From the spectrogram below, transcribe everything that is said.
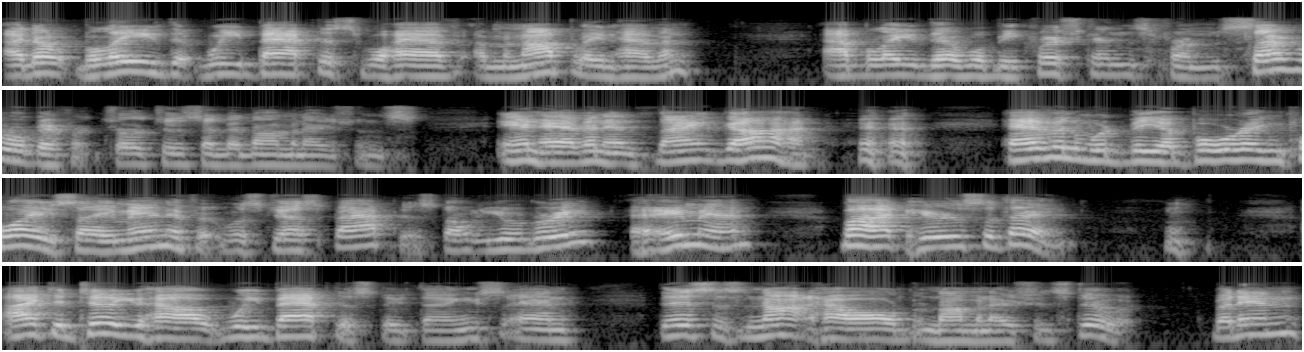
I don't believe that we Baptists will have a monopoly in heaven. I believe there will be Christians from several different churches and denominations in heaven, and thank God. heaven would be a boring place, amen, if it was just Baptist. Don't you agree? Amen. But here's the thing I could tell you how we Baptists do things, and this is not how all denominations do it. But in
